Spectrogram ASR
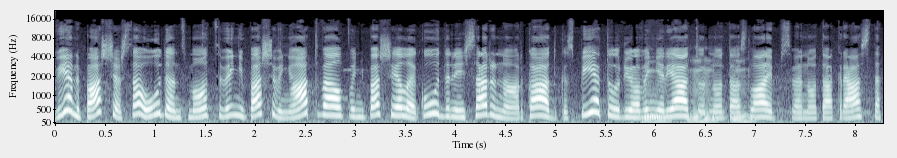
vieni paši ar savu ūdensmoci, viņi paši viņu atvelk, viņi paši ieliek ūdenī, sarunā ar kādu, kas pietur, jo viņi ir jātur mm, no tās mm. laipas vai no tā krasta.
